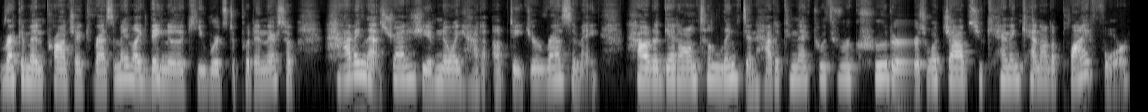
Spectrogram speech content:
recommend project resume like they know the keywords to put in there. So having that strategy of knowing how to update your resume how to get onto linkedin how to connect with recruiters what jobs you can and cannot apply for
